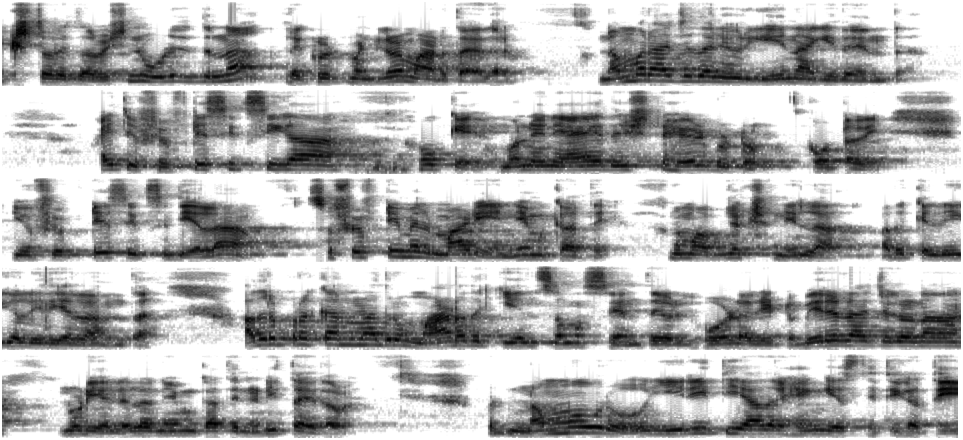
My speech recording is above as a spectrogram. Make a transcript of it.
ಎಕ್ಸ್ಟ್ರಾ ರಿಸರ್ವೇಷನ್ ಉಳಿದಿದ್ದನ್ನ ರೆಕ್ರೂಟ್ಮೆಂಟ್ಗಳು ಮಾಡ್ತಾ ಇದ್ದಾರೆ. ನಮ್ಮ ರಾಜ್ಯದಲ್ಲಿ ಇವ್ರಿಗೆ ಏನಾಗಿದೆ ಅಂತ? ಆಯ್ತು ಫಿಫ್ಟಿ ಸಿಕ್ಸ್ ಈಗ ಓಕೆ ಮೊನ್ನೆ ನ್ಯಾಯಾಧೀಶರು ಹೇಳ್ಬಿಟ್ರು ಕೋರ್ಟಲ್ಲಿ ನೀವು ಫಿಫ್ಟಿ ಸಿಕ್ಸ್ ಇದೆಯಲ್ಲ ಸೊ ಫಿಫ್ಟಿ ಮೇಲೆ ಮಾಡಿ ನೇಮಕಾತಿ. ನಮ್ಮ ಅಬ್ಜೆಕ್ಷನ್ ಇಲ್ಲ. ಅದಕ್ಕೆ ಲೀಗಲ್ ಇದೆಯಲ್ಲ ಅಂತ. ಅದ್ರ ಪ್ರಕಾರನಾದ್ರೂ ಮಾಡೋದಕ್ಕೆ ಏನು ಸಮಸ್ಯೆ ಅಂತ ಇವ್ರಿಗೆ ಹೋಲ್ಡಲ್ಲಿ ಇಟ್ಟು ಬೇರೆ ರಾಜ್ಯಗಳನ್ನ ನೋಡಿ, ಅಲ್ಲೆಲ್ಲ ನೇಮಕಾತಿ ನಡೀತಾ ಇದ್ದಾವೆ ಬಟ್ ನಮ್ಮವರು ಈ ರೀತಿ ಆದ್ರೆ ಹೆಂಗೆ ಸ್ಥಿತಿಗತಿ?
